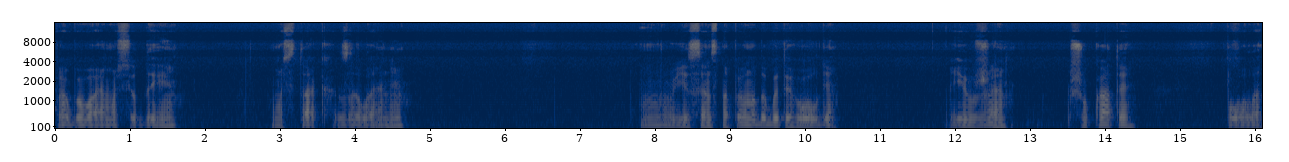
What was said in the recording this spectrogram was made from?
Пробиваємо сюди. Ось так, зелені. Ну, є сенс, напевно, добити голді. І вже шукати поле.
